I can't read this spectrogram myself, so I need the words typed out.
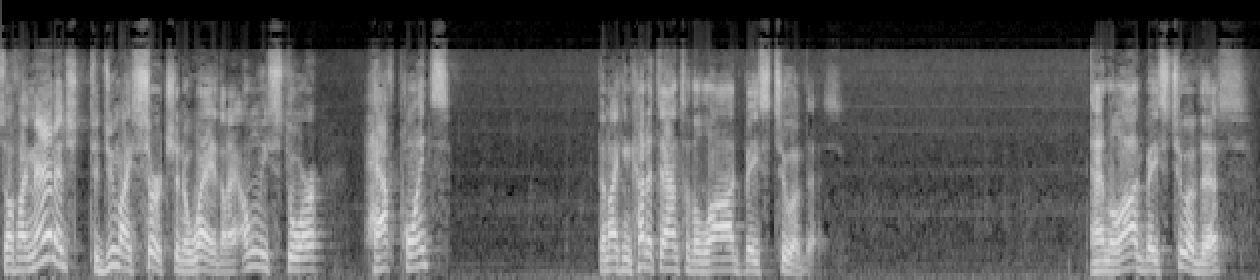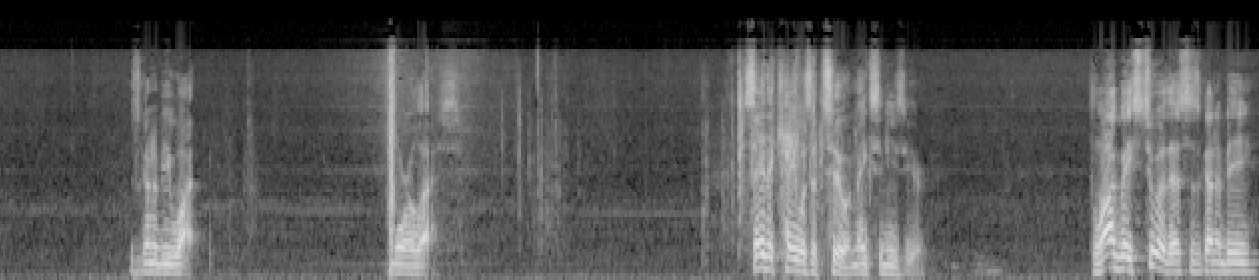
So if I manage to do my search in a way that I only store half points, then I can cut it down to the log base 2 of this. And the log base 2 of this is going to be what? More or less. Say that k was a 2. It makes it easier. The log base 2 of this is going to be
